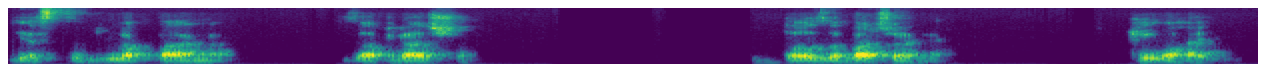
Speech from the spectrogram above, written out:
Jestem dla Pana. Zapraszam. Do zobaczenia. Czuwaj.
